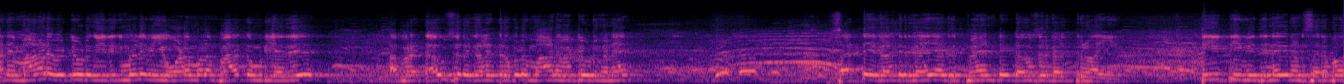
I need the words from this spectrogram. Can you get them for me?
அண்ணே மாடை வெட்டி விடுங்க. இதுக்கு மேல நீங்க உடம்பெல்லாம் பார்க்க முடியாது. அப்புறம் டவுசரை கலெக்டர் கூட மாடை வெட்டி விடுங்கண்ணே. சட்டையை கழட்டிருக்காங்க அடுத்து பேண்ட் டவுசர் கழட்டிருவாங்க. டிடிவி தினகரன் சார்பா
